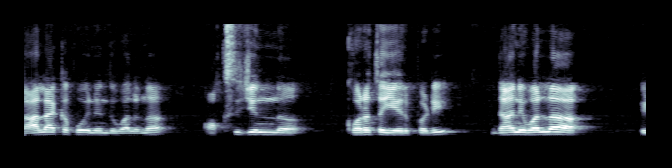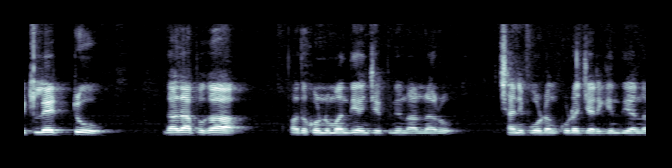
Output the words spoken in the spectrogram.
రాలేకపోయినందువలన ఆక్సిజన్ uh, కొరత ఏర్పడి దానివల్ల ఇట్ లెడ్ టు దాదాపుగా పదకొండు మంది అని చెప్పి నేను అన్నారు. చనిపోవడం కూడా జరిగింది అన్న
